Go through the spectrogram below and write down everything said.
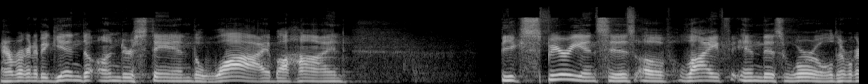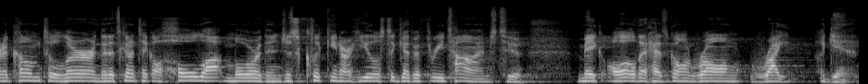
And we're going to begin to understand the why behind the experiences of life in this world, and we're going to come to learn that it's going to take a whole lot more than just clicking our heels together three times to make all that has gone wrong right again.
